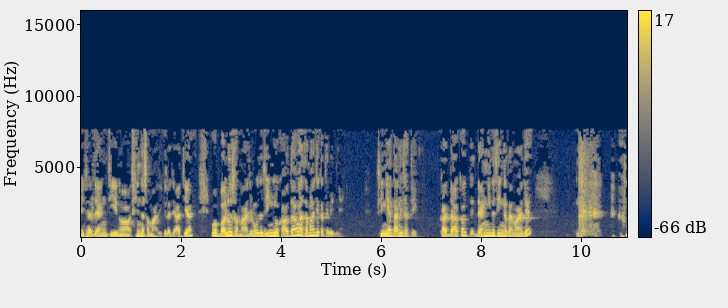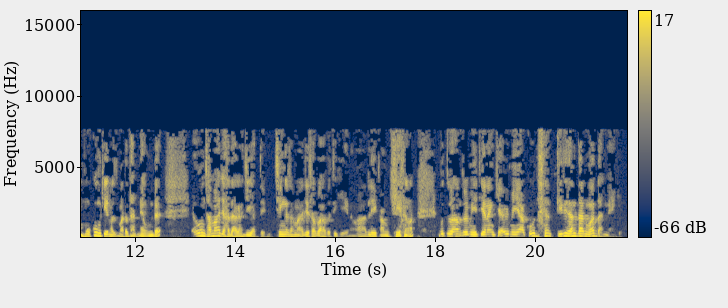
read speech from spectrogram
නිසා දැන් තියෙනවා සිංහ සමාජය කියලා જાතියක්. ඒක බලු සමාජය. මොකද සිංහෝ කවදාවත් සමාජගත වෙන්නේ නැහැ. සිංහයා තනි සතෙක්. කවදාකවත් දැන් ඉන්න සිංහ සමාජය මොකුන් කියනවද මට දන්නේ උණ්ඩ. උන් සමාජ හදාගෙන ජීවත් වෙන්නේ. සිංහ සමාජයේ සභාපති කියනවා, ලේකම් කියනවා. බුදුහාමුදුරුවෝ මේ කියනන් කියාවේ මේ අකෝ තිරිසන් දන්නවා දන්නේ නැහැ කියලා.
